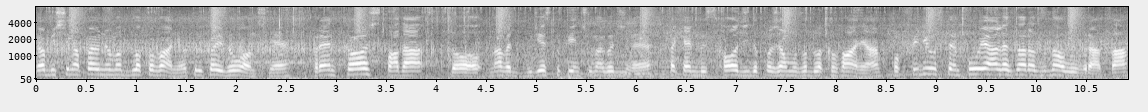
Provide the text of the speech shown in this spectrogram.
robi się na pełnym odblokowaniu, tylko i wyłącznie. Prędkość spada do nawet 25 na godzinę, tak jakby schodzi do poziomu zablokowania. Po chwili ustępuje, ale zaraz znowu wraca.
